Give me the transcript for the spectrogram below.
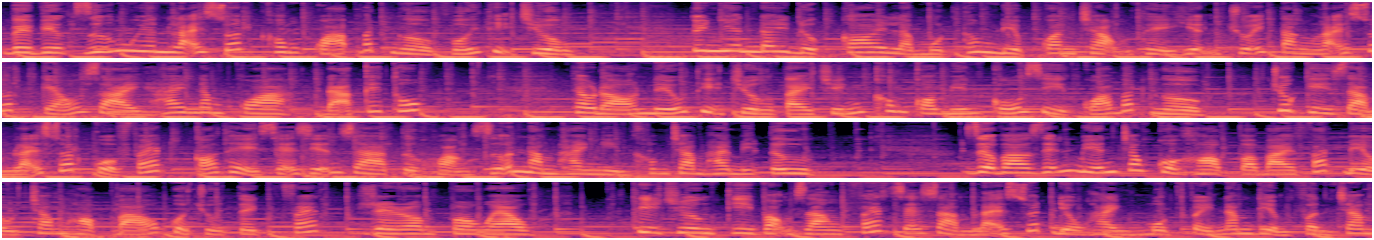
về việc giữ nguyên lãi suất không quá bất ngờ với thị trường. Tuy nhiên đây được coi là một thông điệp quan trọng thể hiện chuỗi tăng lãi suất kéo dài 2 năm qua đã kết thúc theo đó, nếu thị trường tài chính không có biến cố gì quá bất ngờ, chu kỳ giảm lãi suất của Fed có thể sẽ diễn ra từ khoảng giữa năm 2024. Dựa vào diễn biến trong cuộc họp và bài phát biểu trong họp báo của Chủ tịch Fed Jerome Powell, thị trường kỳ vọng rằng Fed sẽ giảm lãi suất điều hành 1,5 điểm phần trăm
